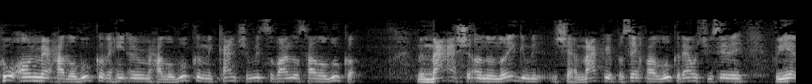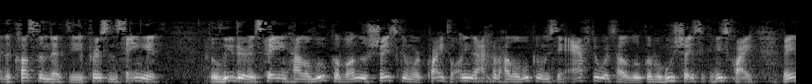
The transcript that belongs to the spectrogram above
Who omer halaluka, v'hein omer halaluka, mekan shemitz lanos halaluka. That which you say, we have the custom that the person saying it the leader is saying halaluka, v'anu sheiskim, we're quiet, v'anu achav halaluka, we say afterwards halaluka, but who sheisik, and he's quiet, we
